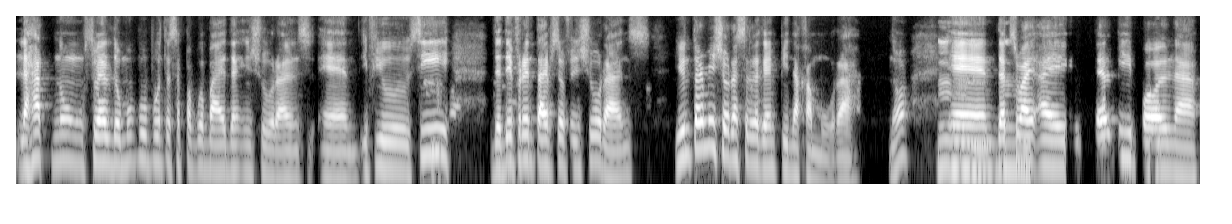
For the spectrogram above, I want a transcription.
lahat ng sweldo mo pupunta sa pagbabayad ng insurance and if you see the different types of insurance, yung term insurance talaga yung pinakamura, no? Mm-hmm. And that's why I tell people na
